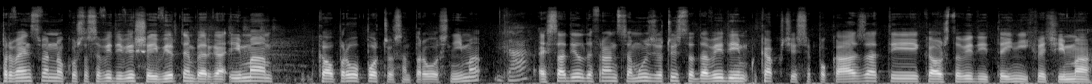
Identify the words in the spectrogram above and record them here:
prvenstveno, ko što se vidi više i Württemberga, imam, kao prvo počeo sam prvo s njima, Da? E sad Ile de France sam uzeo čisto da vidim kako će se pokazati, kao što vidite i njih već ima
